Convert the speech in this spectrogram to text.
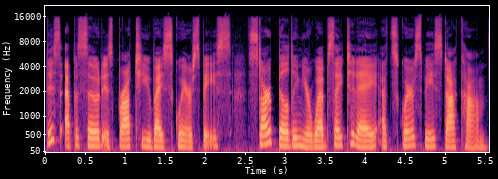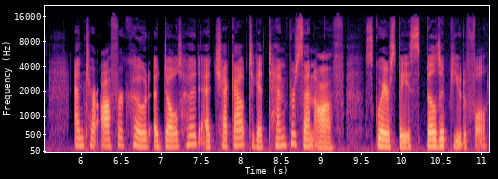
This episode is brought to you by Squarespace. Start building your website today at squarespace.com. Enter offer code adulthood at checkout to get 10% off. Squarespace, build it beautiful.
